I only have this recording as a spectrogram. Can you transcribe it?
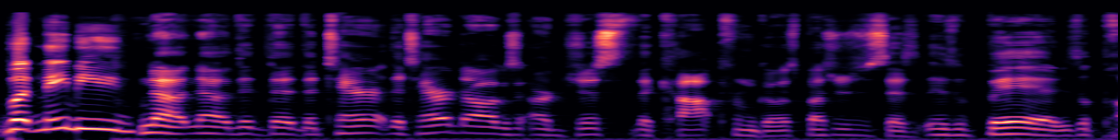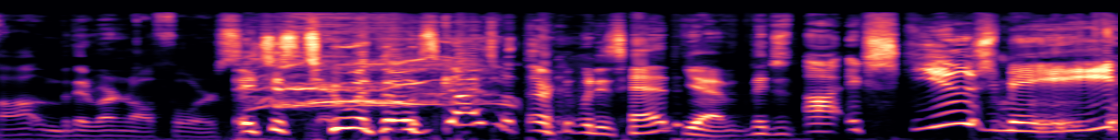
but maybe No, no, the the, the terror the terror dogs are just the cop from Ghostbusters who says there's a bear, there's a problem, but they run on all fours. it's just two of those guys with their with his head. yeah, they just Uh, excuse me.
